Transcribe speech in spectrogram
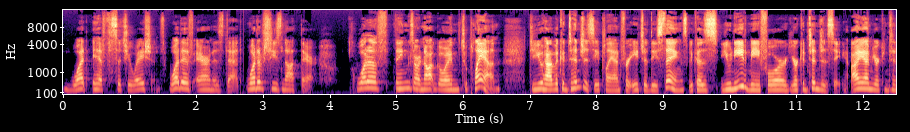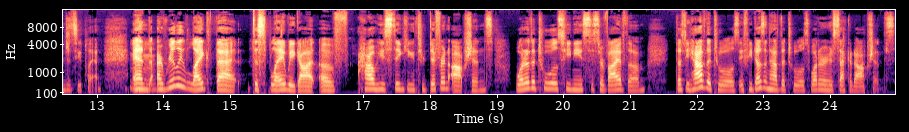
what if situations. What if Aeryn is dead? What if she's not there? What if things are not going to plan? Do you have a contingency plan for each of these things? Because you need me for your contingency. I am your contingency plan. And mm-hmm. I really like that display we got of how he's thinking through different options. What are the tools he needs to survive them? Does he have the tools? If he doesn't have the tools, what are his second options?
